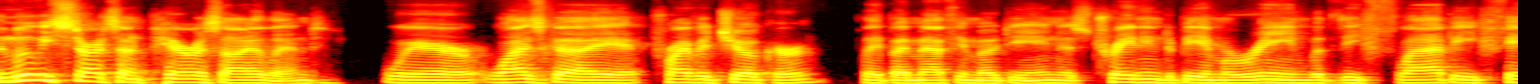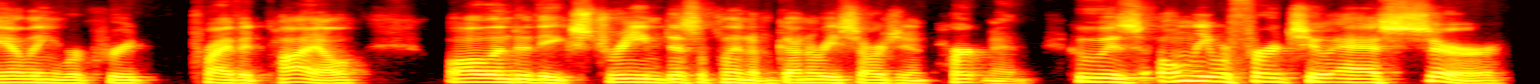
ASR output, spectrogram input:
The movie starts on Parris Island, where wise guy Private Joker, played by Matthew Modine, is training to be a Marine with the flabby, failing recruit Private Pyle, all under the extreme discipline of Gunnery Sergeant Hartman, who is only referred to as Sir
